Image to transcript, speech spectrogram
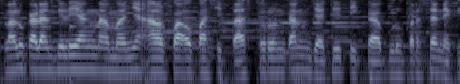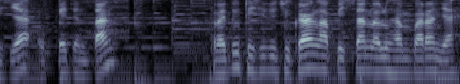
Lalu kalian pilih yang namanya alpha opasitas, turunkan menjadi 30% ya guys ya. Oke, centang. Setelah itu di situ juga lapisan lalu hamparan ya.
